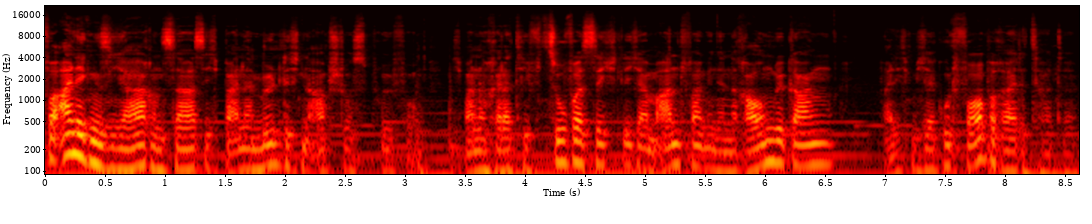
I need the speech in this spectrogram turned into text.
Vor einigen Jahren saß ich bei einer mündlichen Abschlussprüfung. Ich war noch relativ zuversichtlich am Anfang in den Raum gegangen, weil ich mich ja gut vorbereitet hatte.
